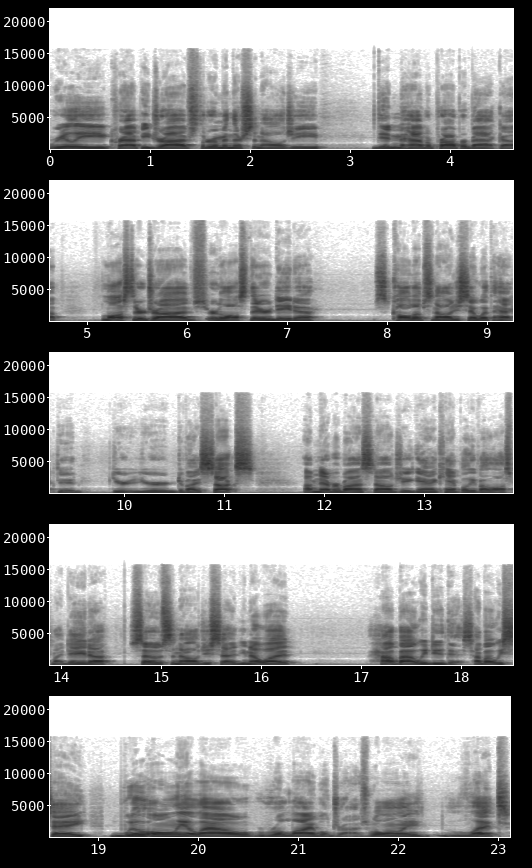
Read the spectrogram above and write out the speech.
really crappy drives, threw them in their Synology, didn't have a proper backup, lost their drives or lost their data, called up Synology, said, What the heck, dude? Your, your device sucks. I'm never buying Synology again. I can't believe I lost my data. So Synology said, You know what? How about we do this? How about we say we'll only allow reliable drives? We'll only let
